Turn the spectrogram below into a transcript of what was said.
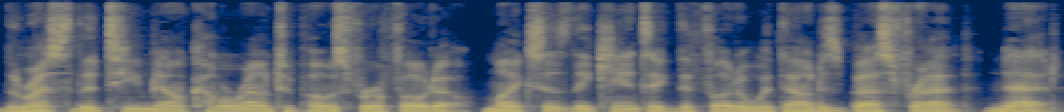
The rest of the team now come around to pose for a photo. Mike says they can't take the photo without his best friend, Ned.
